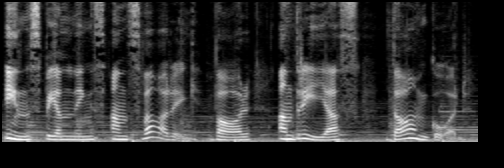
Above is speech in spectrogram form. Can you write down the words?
Inspelningsansvarig var Andreas Damgård.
